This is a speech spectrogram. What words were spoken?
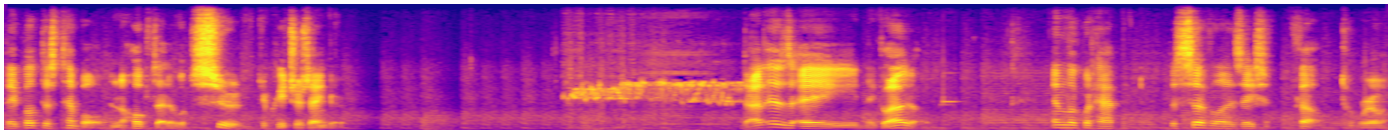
they built this temple in the hopes that it would soothe the creature's anger. That is a Nigloto. And look what happened. The civilization fell to ruin.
